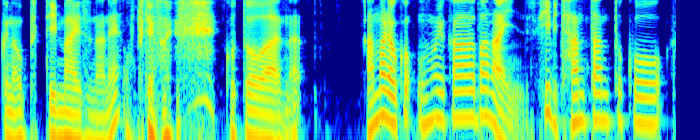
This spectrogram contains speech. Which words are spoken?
クなオプティマイズなね オプティマイことはなあんまり思い浮かばないんです日々淡々とこう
